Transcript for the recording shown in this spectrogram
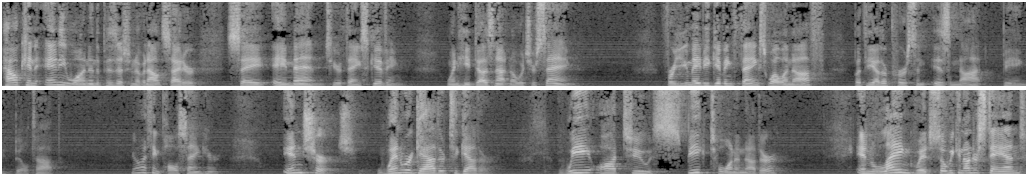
how can anyone in the position of an outsider say amen to your thanksgiving when he does not know what you're saying? For you may be giving thanks well enough, but the other person is not being built up. You know what I think Paul's saying here? In church, when we're gathered together, we ought to speak to one another in language so we can understand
